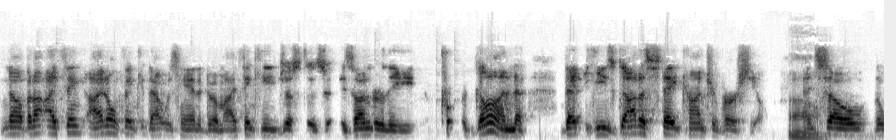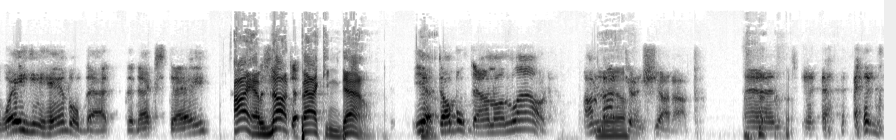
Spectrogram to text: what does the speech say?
No, but I think I don't think that was handed to him. I think he just is is under the gun that he's got to stay controversial. Oh. And so the way he handled that the next day, I am not backing down. yeah, Yeah. double down on loud. I'm Yeah. not going to shut up. And and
